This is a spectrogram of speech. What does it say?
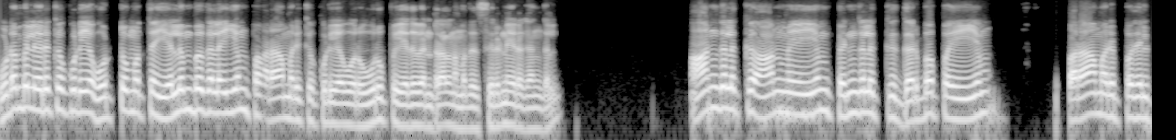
உடம்பில் இருக்கக்கூடிய ஒட்டுமொத்த எலும்புகளையும் பராமரிக்கக்கூடிய ஒரு உறுப்பு எதுவென்றால் நமது சிறுநீரகங்கள். ஆண்களுக்கு ஆண்மையையும் பெண்களுக்கு கர்ப்பப்பையையும் பராமரிப்பதில்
